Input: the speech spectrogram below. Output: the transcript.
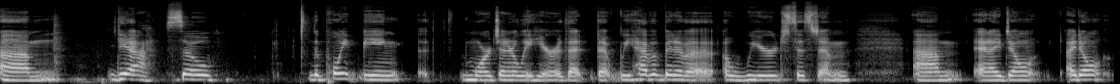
Um, yeah, so the point being uh, more generally here that that we have a bit of a, a weird system um, and I don't I don't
